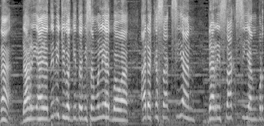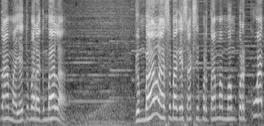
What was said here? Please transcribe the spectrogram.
Nah, dari ayat ini juga kita bisa melihat bahwa ada kesaksian dari saksi yang pertama, yaitu para gembala. Gembala sebagai saksi pertama memperkuat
